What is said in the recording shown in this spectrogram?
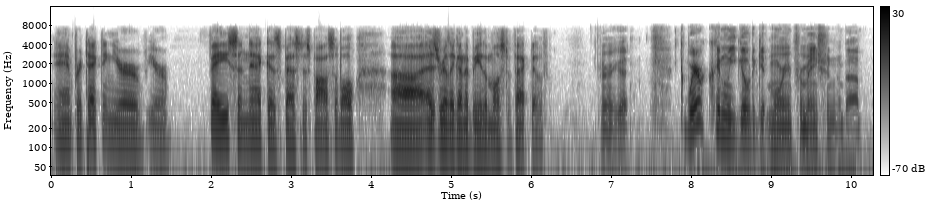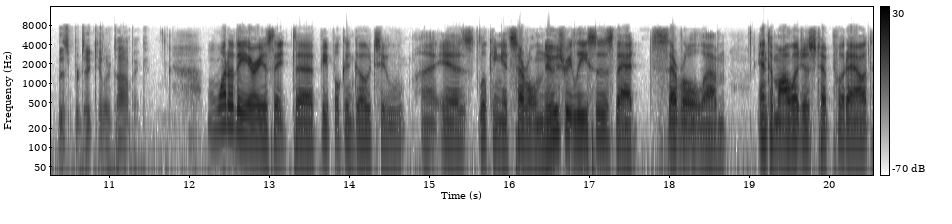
and protecting your your face and neck as best as possible uh, is really going to be the most effective. Very good. Where can we go to get more information about this particular topic? One of the areas that uh, people can go to uh, is looking at several news releases that several um, entomologists have put out.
